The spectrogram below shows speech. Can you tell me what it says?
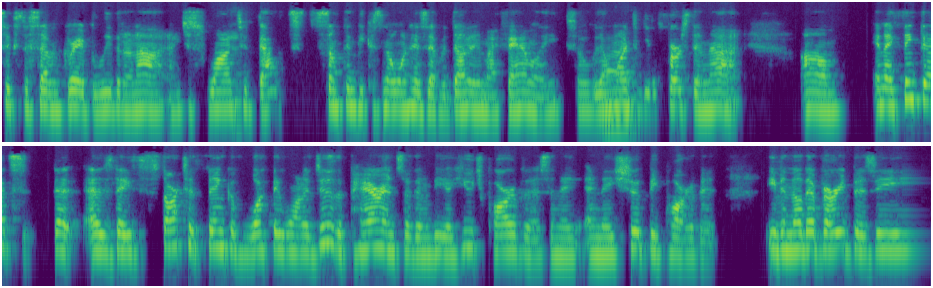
sixth to seventh grade, believe it or not. I just wanted to, that's something because no one has ever done it in my family. So I Right. wanted to be the first in that. Um, and I think that's that as they start to think of what they want to do, the parents are going to be a huge part of this and they and they should be part of it, even though they're very busy.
